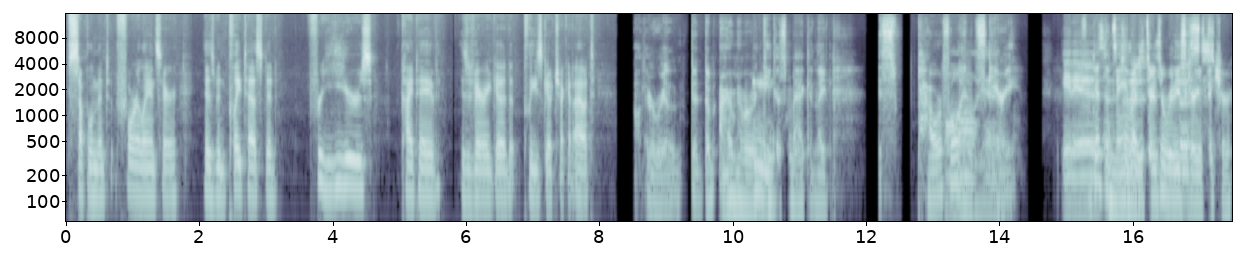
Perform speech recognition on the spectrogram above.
supplement for Lancer. It has been playtested for years. Kaitave is very good. Please go check it out. Oh, they're real. The, the, I remember Mm. Tika's mech and like it's powerful Oh, and yeah. scary. It is. Forget the It's- name. I there's- there's a really scary picture.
